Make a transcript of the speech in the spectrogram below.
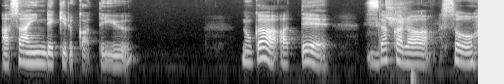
アサインできるかっていうのがあって、だから、そう。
